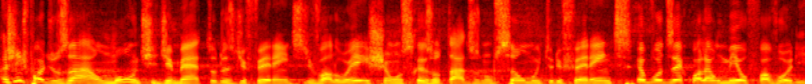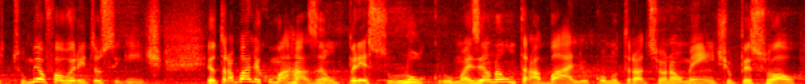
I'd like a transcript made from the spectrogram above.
a gente pode usar um monte de métodos diferentes de valuation, os resultados não são muito diferentes. Eu vou dizer qual é o meu favorito. O meu favorito é o seguinte: eu trabalho com uma razão preço-lucro, mas eu não trabalho como tradicionalmente o pessoal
